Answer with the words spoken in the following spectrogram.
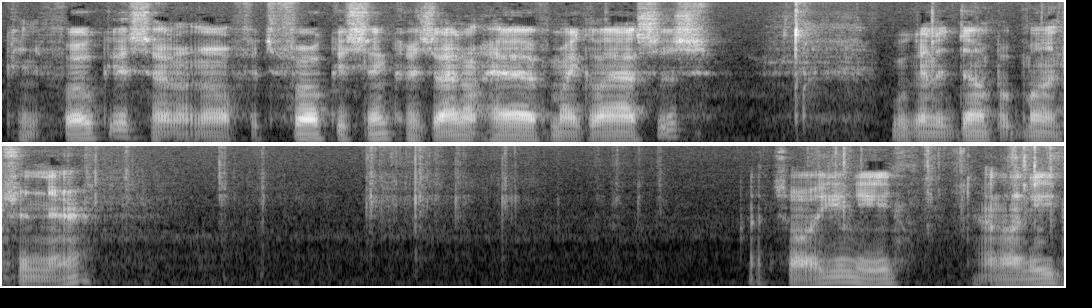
can focus. I don't know if it's focusing because I don't have my glasses. We're going to dump a bunch in there. That's all you need. And I need.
